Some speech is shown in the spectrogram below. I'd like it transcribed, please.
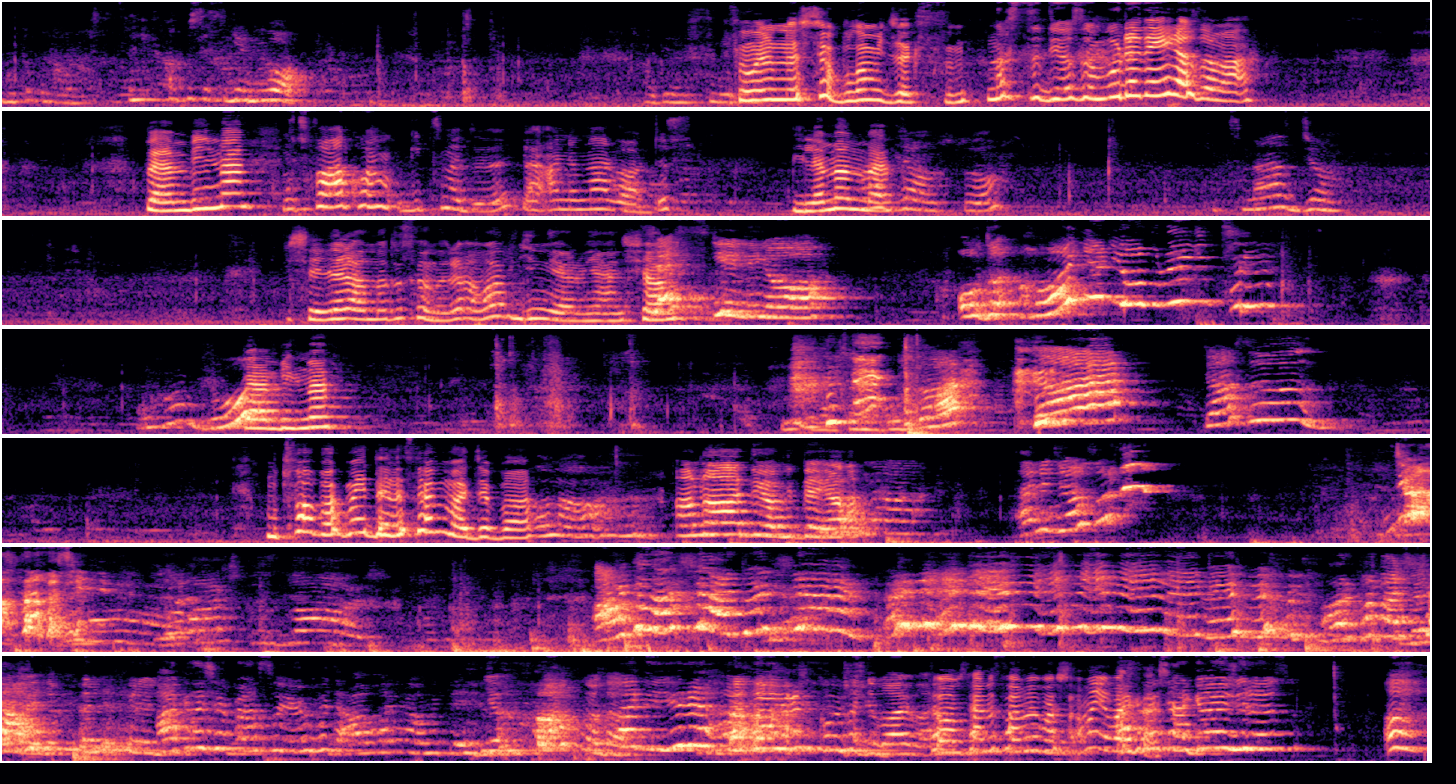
burada olamaz. Senin kapı sesi geliyor. Hadi nasıl geliyor? Sanırım Nesşah bulamayacaksın. Nasıl diyorsun? Burada değil o zaman. Ben bilmem. Mutfağa koy gitmedi. Yani annemler vardır. Bilemem ben. Cansu. Gitmez Can. Bir şeyler anladı sanırım ama bilmiyorum yani şu an. Ses geliyor. O da hayır ya buraya gitti. Aha, yok. Ben bilmem. Burada. Mutfağa bakmayı denesem mi acaba? Ana. Ana diyor bir de ya. Ana. Anne Cansu. Cansu. Yavaş kızlar. Arkadaşlar koşun. Arkadaşlar. Arkadaşlar ben sayıyorum. Hadi Allah rahmet eylesin. Yapmadı. Hadi yürü. Hadi yürü koş. Hadi bay bay. Tamam sen de saymaya başla ama yavaş. Arkadaşlar görüşürüz. Ah.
